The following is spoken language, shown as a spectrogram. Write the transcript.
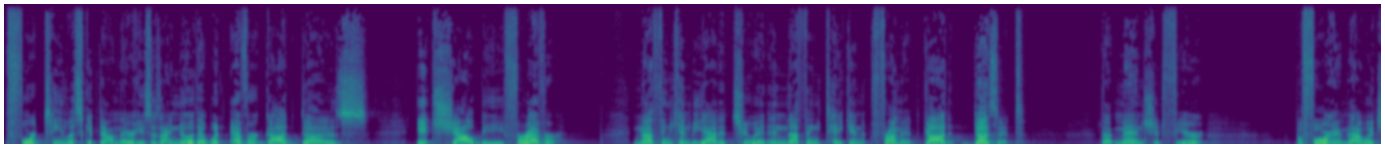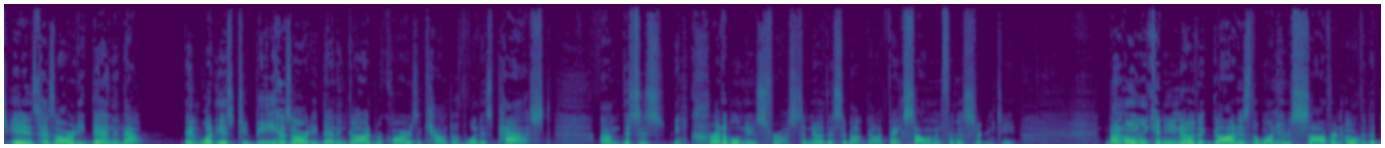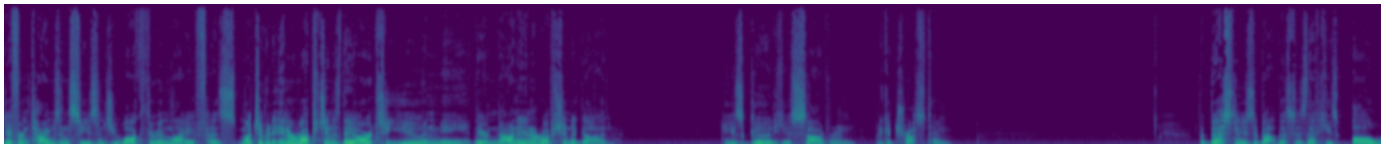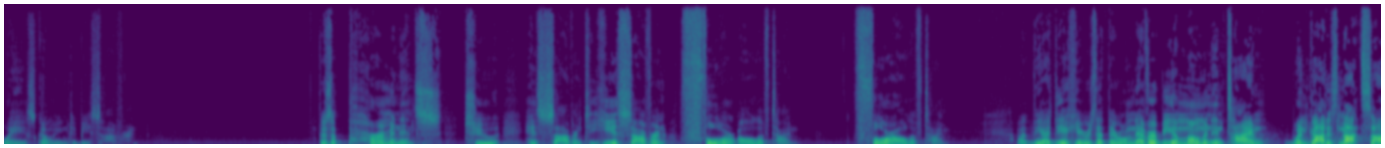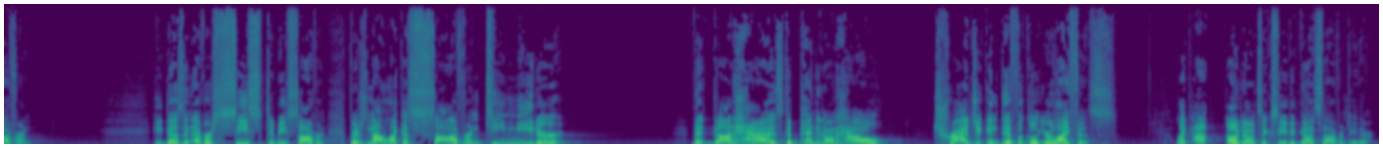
14, let's skip down there. He says, I know that whatever God does, it shall be forever. Nothing can be added to it and nothing taken from it. God does it, that men should fear before him. That which is has already been, and that and what is to be has already been, and God requires account of what is past. Um, this is incredible news for us to know this about God. Thanks, Solomon, for this certainty. Not only can you know that God is the one who is sovereign over the different times and seasons you walk through in life, as much of an interruption as they are to you and me, they're not an interruption to God. He's good, He is sovereign. We could trust Him. The best news about this is that He's always going to be sovereign. There's a permanence to His sovereignty. He is sovereign for all of time for all of time. Uh, the idea here is that there will never be a moment in time when God is not sovereign. He doesn't ever cease to be sovereign. There's not like a sovereignty meter that God has dependent on how tragic and difficult your life is. Like, oh, oh no, it's exceeded God's sovereignty there.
